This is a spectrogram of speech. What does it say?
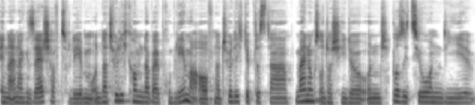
in einer Gesellschaft zu leben. Und natürlich kommen dabei Probleme auf. Natürlich gibt es da Meinungsunterschiede und Positionen, die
